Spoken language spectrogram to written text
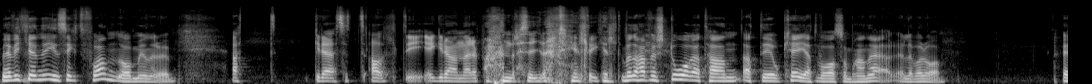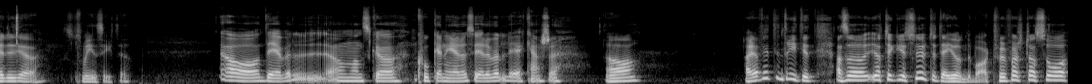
men vilken insikt får han då menar du? Gräset alltid är grönare på andra sidan helt enkelt. Men han förstår att, han, att det är okej att vara som han är, eller vadå? Är det det som är insikten? Ja, det är väl, om man ska koka ner det så är det väl det kanske. Ja. ja. Jag vet inte riktigt. Alltså, jag tycker slutet är ju underbart. För det första så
